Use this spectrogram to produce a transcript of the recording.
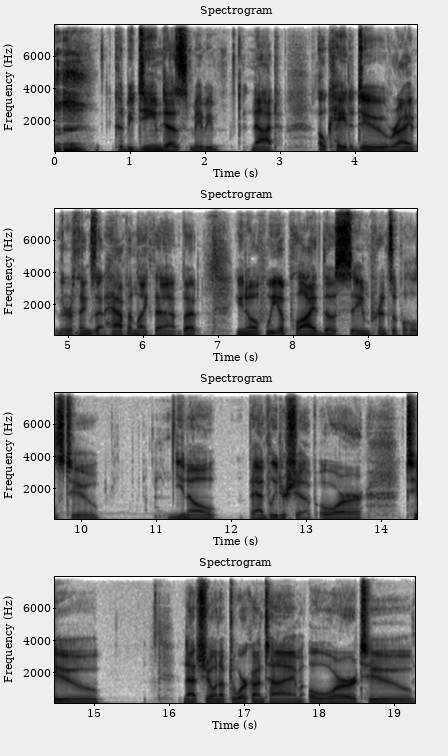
could be deemed as maybe not okay to do, right? There are things that happen like that. But, you know, if we applied those same principles to, you know, bad leadership or to not showing up to work on time or to,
